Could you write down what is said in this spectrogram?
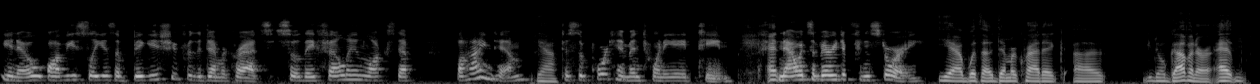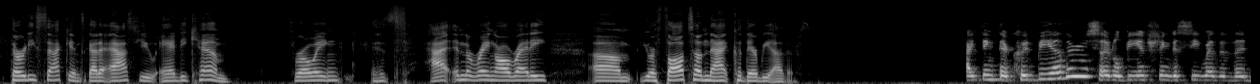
you know, obviously is a big issue for the Democrats. So they fell in lockstep behind him yeah. to support him in 2018. And now it's a very different story. Yeah, with a Democratic uh, you know, governor. At 30 seconds, got to ask you, Andy Kim throwing his hat in the ring already. Um, your thoughts on that? Could there be others? I think there could be others. It'll be interesting to see whether the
